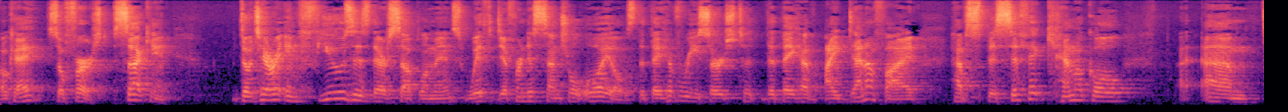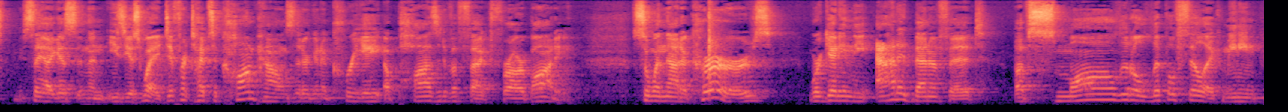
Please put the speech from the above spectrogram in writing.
Okay? So first. Second, doTERRA infuses their supplements with different essential oils that they have researched, to, that they have identified have specific chemical, um, say I guess in the easiest way, different types of compounds that are going to create a positive effect for our body. So when that occurs, we're getting the added benefit of small little lipophilic, meaning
